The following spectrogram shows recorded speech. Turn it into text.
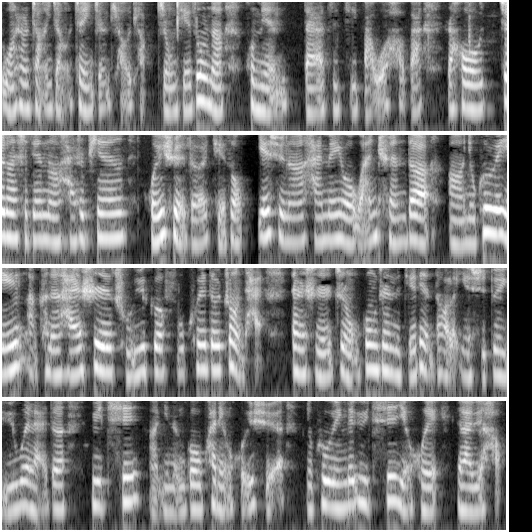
往上涨一涨，震一震，调一调，这种节奏呢，后面大家自己把握好吧。然后这段时间呢，还是偏回血的节奏，也许呢还没有完全的啊扭亏为盈啊，可能还是处于一个浮亏的状态。但是这种共振的节点到了，也许对于未来的预期啊，你能够快点回血，扭亏为盈的预期也会越来越好。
